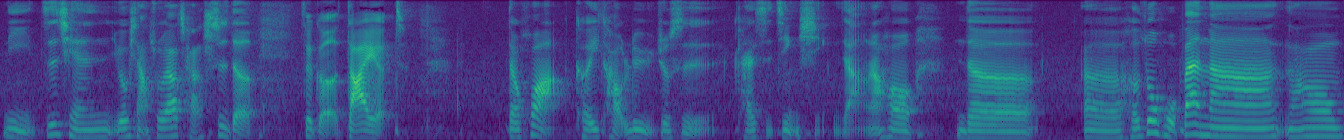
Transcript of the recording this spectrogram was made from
你之前有想说要尝试的这个 diet 的话，可以考虑就是开始进行这样。然后你的呃合作伙伴呐，然后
